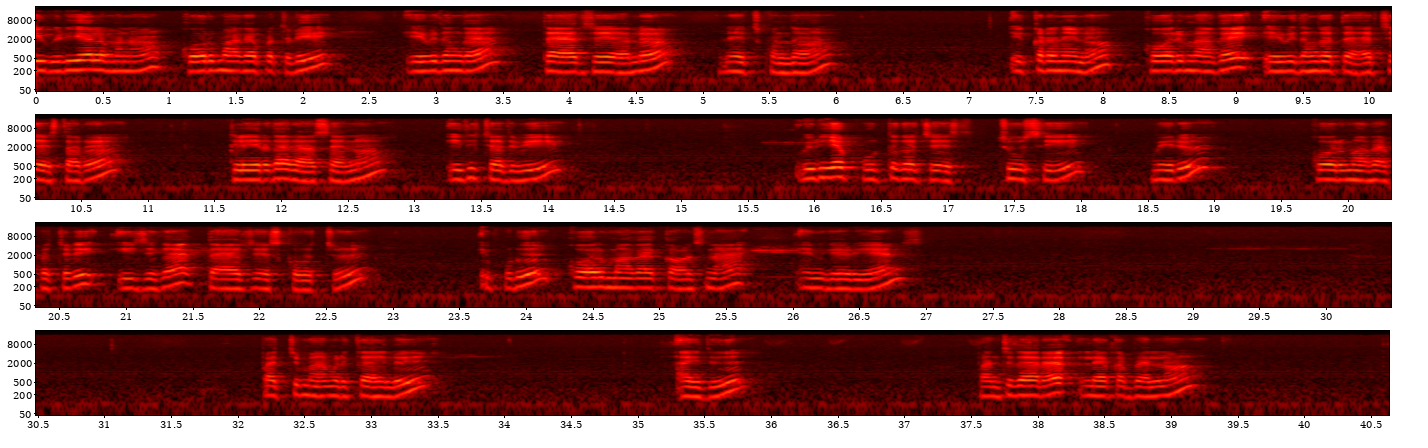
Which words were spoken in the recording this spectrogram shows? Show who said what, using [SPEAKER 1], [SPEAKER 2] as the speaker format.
[SPEAKER 1] ఈ వీడియోలో మనం కోరుమాగా పచ్చడి ఏ విధంగా తయారు చేయాలో నేర్చుకుందాం. ఇక్కడ నేను కోరిమాగా ఏ విధంగా తయారు చేస్తారో క్లియర్గా రాశాను. ఇది చదివి వీడియో పూర్తిగా చే చూసి మీరు కోరిమాగాయ పచ్చడి ఈజీగా తయారు చేసుకోవచ్చు. ఇప్పుడు కోరిమాగాయ కావాల్సిన ఇంగ్రీడియంట్స్ పచ్చి మామిడికాయలు ఐదు పంచదార లేక బెల్లం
